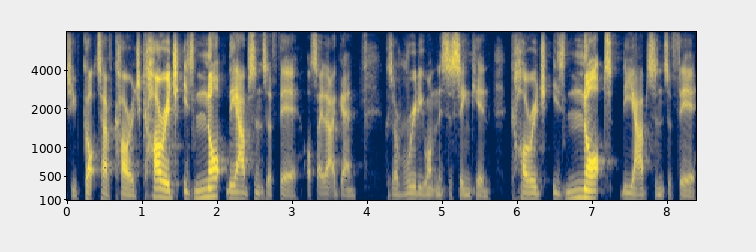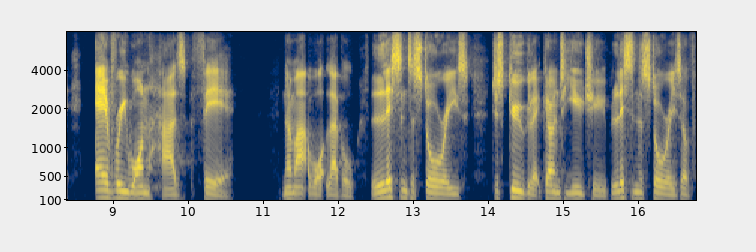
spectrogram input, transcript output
So you've got to have courage. Courage is not the absence of fear. I'll say that again because I really want this to sink in. Courage is not the absence of fear. Everyone has fear, no matter what level. Listen to stories. Just Google it. Go into YouTube. Listen to stories of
